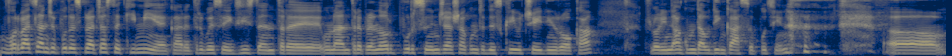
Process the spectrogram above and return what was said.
Vorbeați la început despre această chimie care trebuie să existe între un antreprenor pur sânge, așa cum te descriu cei din Roca. Florin, acum dau din casă puțin. uh,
